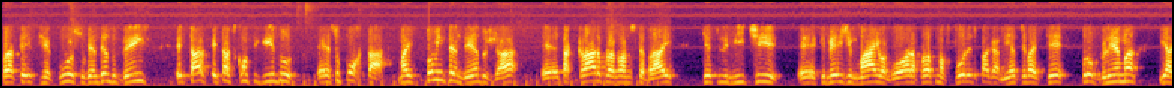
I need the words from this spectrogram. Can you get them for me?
para ter esse recurso, vendendo bens ele está tá conseguindo é, suportar. Mas estamos entendendo já, está é, claro para nós no SEBRAE que esse limite, é, esse mês de maio agora, a próxima folha de pagamento vai ser problema e, a,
